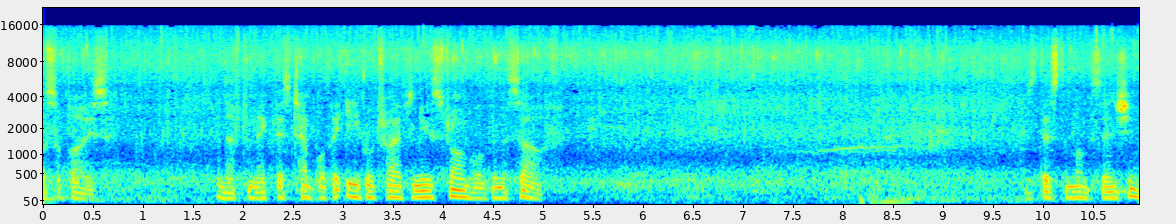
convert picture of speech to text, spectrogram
Mongol supplies. Enough to make this temple the Eagle tribe's new stronghold in the south. Is this the monk Zenshin?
